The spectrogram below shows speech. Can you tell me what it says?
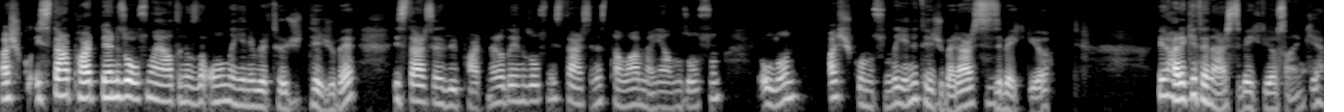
Aşk ister partneriniz olsun hayatınızda onunla yeni bir tec- tecrübe, isterseniz bir partner adayınız olsun, isterseniz tamamen yalnız olsun olun. Aşk konusunda yeni tecrübeler sizi bekliyor. Bir hareket enerjisi bekliyor sanki.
